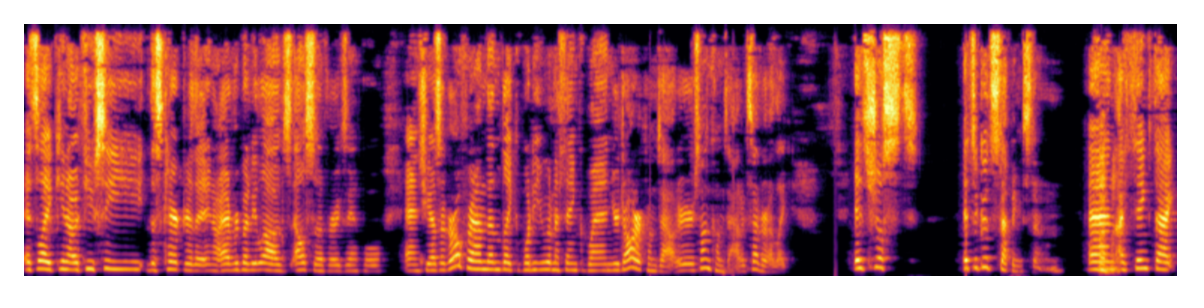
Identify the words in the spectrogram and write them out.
It's like, you know, if you see this character that, you know, everybody loves, Elsa, for example, and she has a girlfriend, then, like, what are you gonna think when your daughter comes out, or your son comes out, etc.? Like, it's just, it's a good stepping stone. And Mhm. I think that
